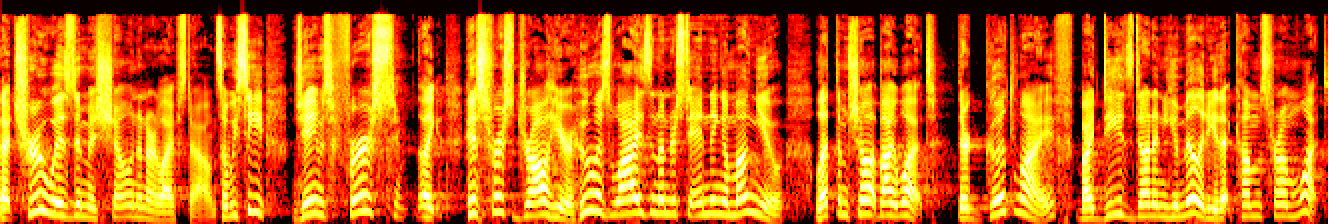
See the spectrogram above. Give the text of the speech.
that true wisdom is shown in our lifestyle. And so we see James first, like his first draw here who is wise and understanding among you? Let them show it by what? Their good life, by deeds done in humility that comes from what?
